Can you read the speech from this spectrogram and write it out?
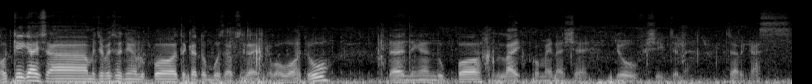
Okay guys, uh, macam biasa jangan lupa tekan tombol subscribe kat bawah tu dan jangan lupa like, komen dan share. Jom fishing channel. Carakas.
